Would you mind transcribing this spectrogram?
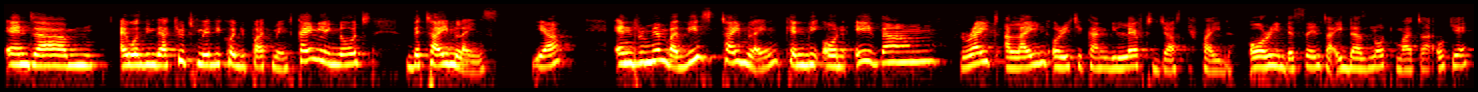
And um, I was in the acute medical department. Kindly note the timelines. Yeah. And remember, this timeline can be on either right aligned or it can be left justified or in the center. It does not matter. Okay.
